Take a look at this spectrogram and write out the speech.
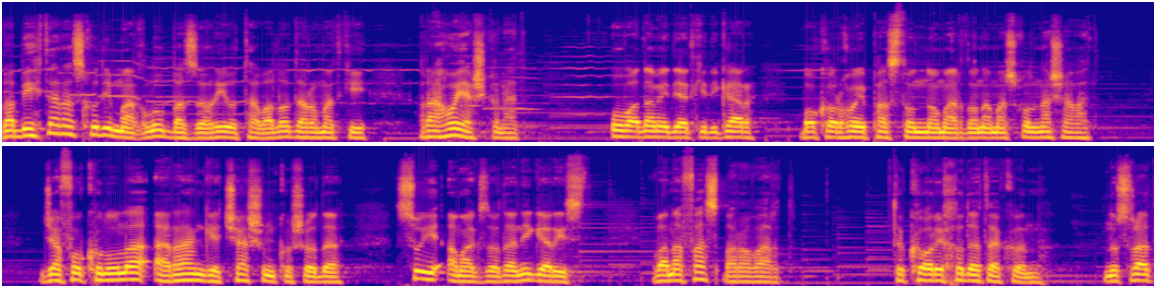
ва беҳтар аз худи мағлуб ба зорию тавалло даромад ки раҳояш кунад. Ӯ ваъда медиҳад ки дигар бо корҳои пасту номардона машғул нашавад. Ҷафокулула аранге чашм кушода сӯи амакзода нигарист ва нафас баровард. Ту кори худата кун. Нусрат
